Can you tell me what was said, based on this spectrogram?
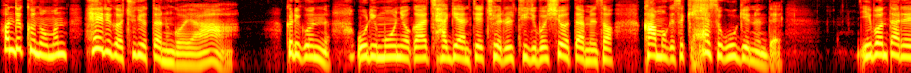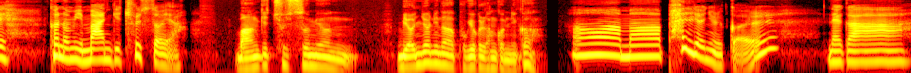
근데 그 놈은 해리가 죽였다는 거야. 그리곤 우리 모녀가 자기한테 죄를 뒤집어 씌웠다면서 감옥에서 계속 우기는데 이번 달에 그 놈이 만기 출소야. 만기 출소면 몇 년이나 복역을 한 겁니까? 어, 아마 8년일걸. 내가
